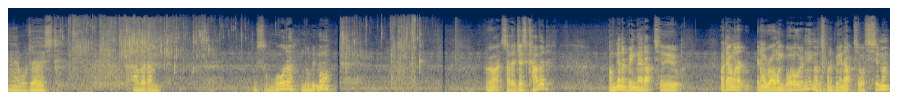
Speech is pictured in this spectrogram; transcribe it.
Now we'll just cover them with some water, a little bit more. Alright, so they're just covered. I'm going to bring that up to, I don't want it in a rolling boil or anything, I just want to bring it up to a simmer.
